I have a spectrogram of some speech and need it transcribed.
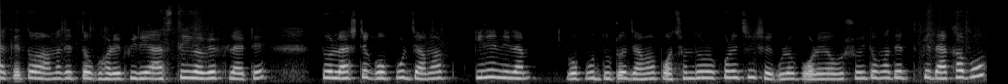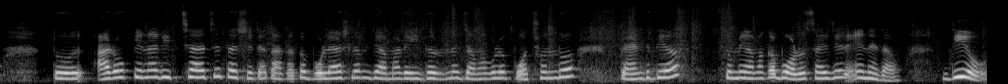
থাকে, তো আমাদের তো ঘরে ফিরে আসতেই হবে ফ্ল্যাটে। তো লাস্টে গোপুর জামা কিনে নিলাম। গোপুর দুটো জামা পছন্দ করেছি, সেগুলো পরে অবশ্যই তোমাদেরকে দেখাবো। তো আরও কেনার ইচ্ছা আছে, তা সেটা কাকাকে বলে আসলাম যে, আমার এই ধরনের জামাগুলো পছন্দ, প্যান্ট দেওয়া তুমি আমাকে বড় সাইজের এনে দাও। দিও।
